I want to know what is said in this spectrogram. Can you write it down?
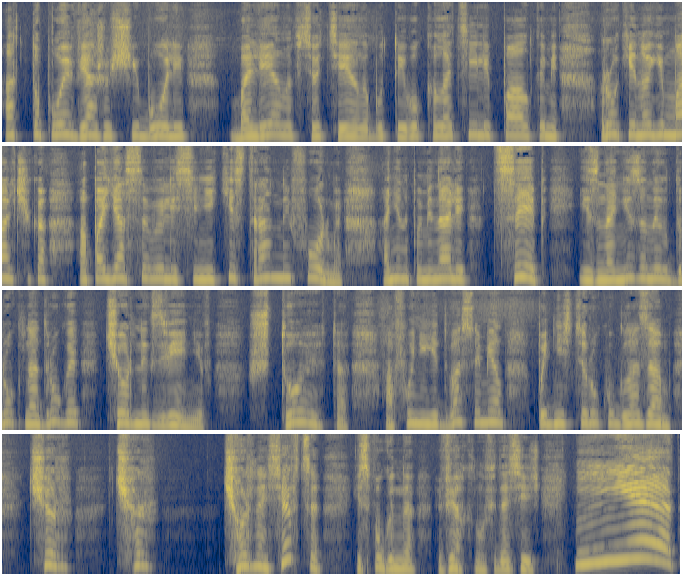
от тупой вяжущей боли. Болело все тело, будто его колотили палками. Руки и ноги мальчика опоясывали синяки странной формы. Они напоминали цепь из нанизанных друг на друга черных звеньев. Что это? Афоня едва сумел поднести руку к глазам. Чер... чер... «Черное сердце?» — испуганно вякнул Федосеевич. «Нет!»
